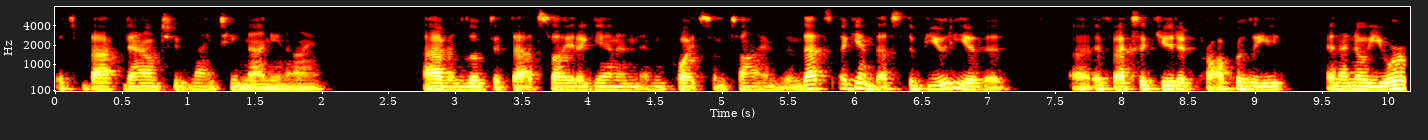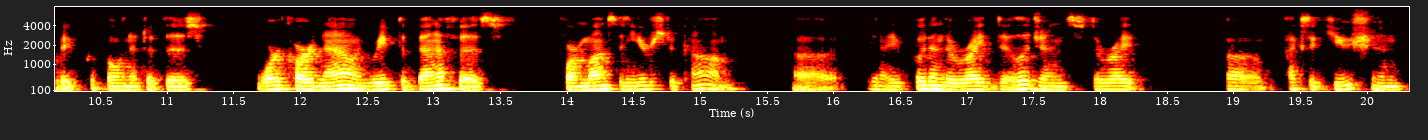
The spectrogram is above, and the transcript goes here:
it's back down to 19.99. I haven't looked at that site again in, in quite some time, and that's again that's the beauty of it. Uh, if executed properly, and I know you're a big proponent of this, work hard now and reap the benefits for months and years to come. Uh, you know, you put in the right diligence, the right uh, execution,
